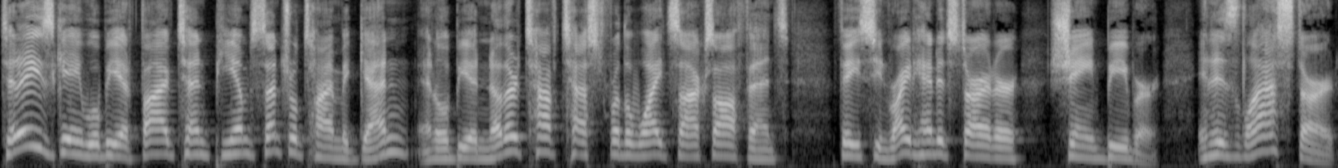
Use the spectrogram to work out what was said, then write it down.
Today's game will be at 5:10 p.m. Central Time again, and it'll be another tough test for the White Sox offense facing right-handed starter Shane Bieber. In his last start,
